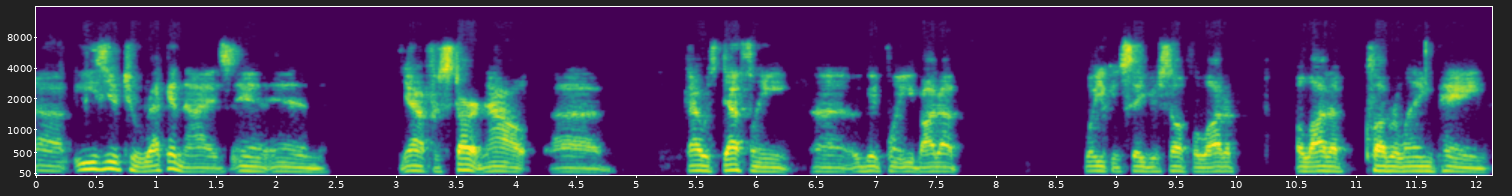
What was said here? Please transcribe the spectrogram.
uh, easier to recognize and and yeah, for starting out, uh, that was definitely uh, a good point you brought up. Well, you can save yourself a lot of a lot of Clubber Lang pain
